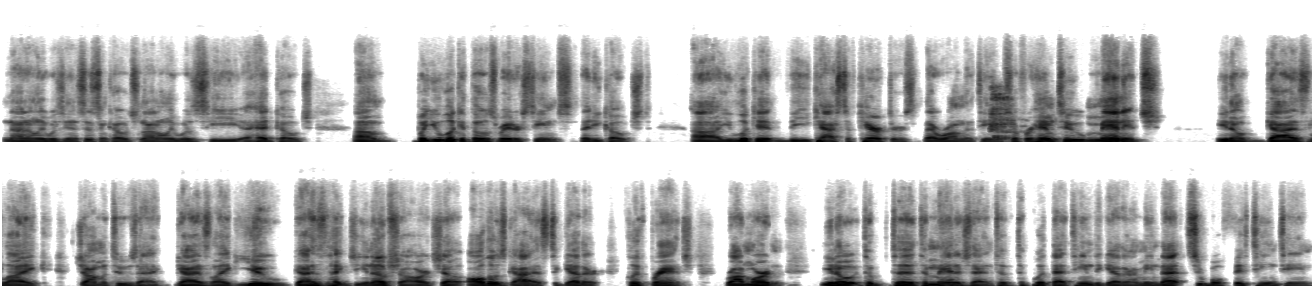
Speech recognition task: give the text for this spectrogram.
not only was he an assistant coach, not only was he a head coach, um, but you look at those Raiders teams that he coached. Uh, you look at the cast of characters that were on the team. So for him to manage, you know, guys like John Matuszak, guys like you, guys like Gene Upshaw, Art Shell, all those guys together Cliff Branch, Rod Martin, you know, to to to manage that and to to put that team together. I mean, that Super Bowl 15 team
